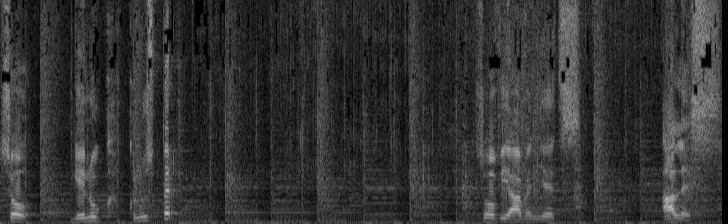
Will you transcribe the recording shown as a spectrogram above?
So, genug Knusper. So, wir haben jetzt alles.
